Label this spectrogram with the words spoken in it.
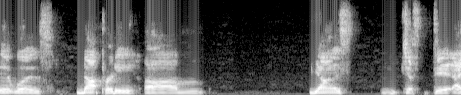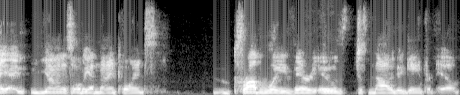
It was not pretty. Um Giannis just did I Giannis only had 9 points. Probably very it was just not a good game from him.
